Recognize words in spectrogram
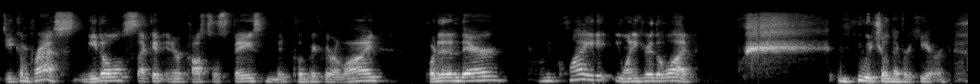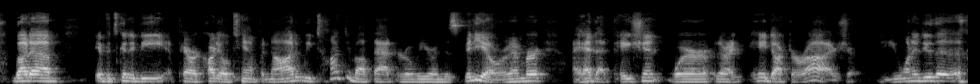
decompress, needle, second intercostal space, midclavicular line, put it in there. Quiet, you want to hear the what? Which you'll never hear. But uh, if it's going to be a pericardial tamponade, we talked about that earlier in this video. Remember, I had that patient where they're like, hey, Dr. Raj, do you want to do the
